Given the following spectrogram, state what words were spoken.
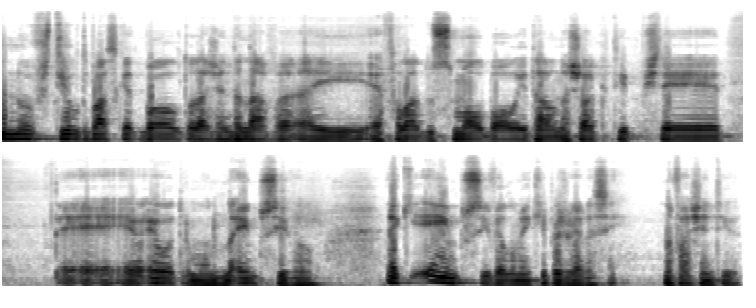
um, novo estilo de basquetebol. Toda a gente andava aí a falar do small ball e tal, mas só que tipo, isto é, é, é, é outro mundo, é impossível. Aqui é impossível uma equipa jogar assim, não faz sentido.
